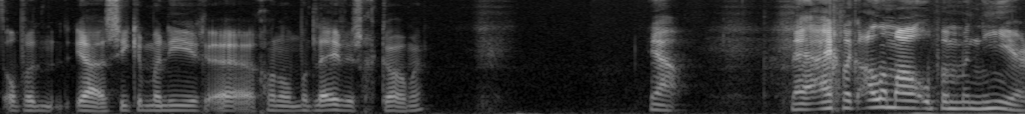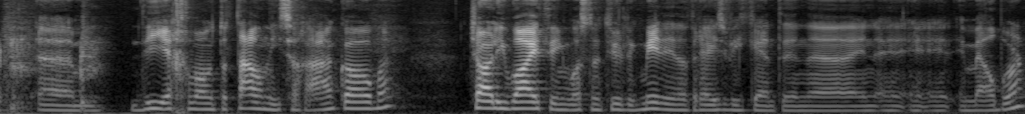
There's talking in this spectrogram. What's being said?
op een ja, zieke manier eh, gewoon om het leven is gekomen. Ja. Nee, eigenlijk allemaal op een manier ehm, die je gewoon totaal niet zag aankomen. Charlie Whiting was natuurlijk midden in het raceweekend in, eh, in, in, in, Melbourne.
